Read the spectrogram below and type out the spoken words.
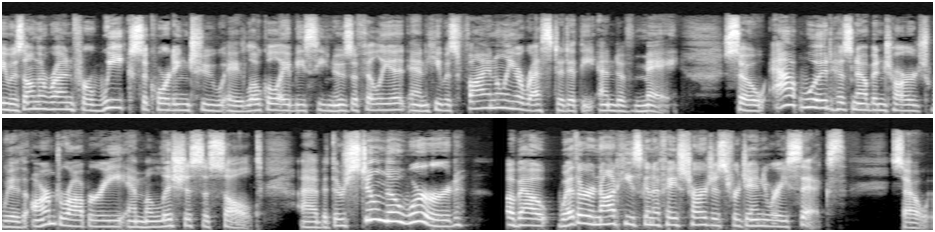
He was on the run for weeks, according to a local ABC News affiliate, and he was finally arrested at the end of May. So Atwood has now been charged with armed robbery and malicious assault, uh, but there's still no word about whether or not he's going to face charges for January 6th. So,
